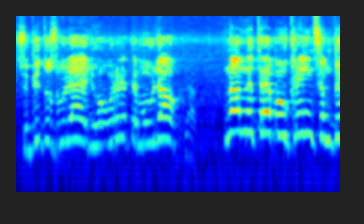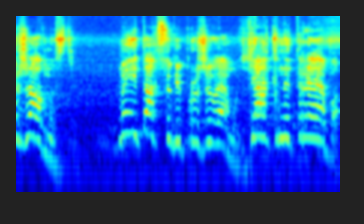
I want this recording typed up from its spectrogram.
собі дозволяють говорити, мовляв, нам не треба українцям державності. Ми і так собі проживемо. Як не треба?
